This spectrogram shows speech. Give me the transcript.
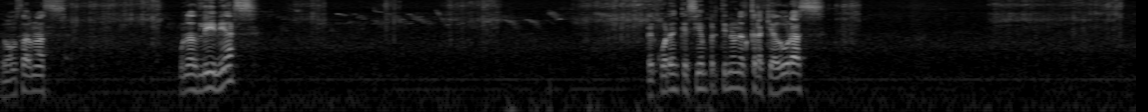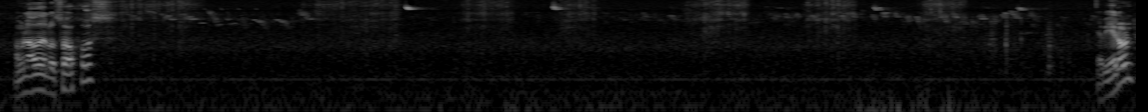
Le vamos a dar unas unas líneas. Recuerden que siempre tiene unas craqueaduras a un lado de los ojos. ¿Ya vieron?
